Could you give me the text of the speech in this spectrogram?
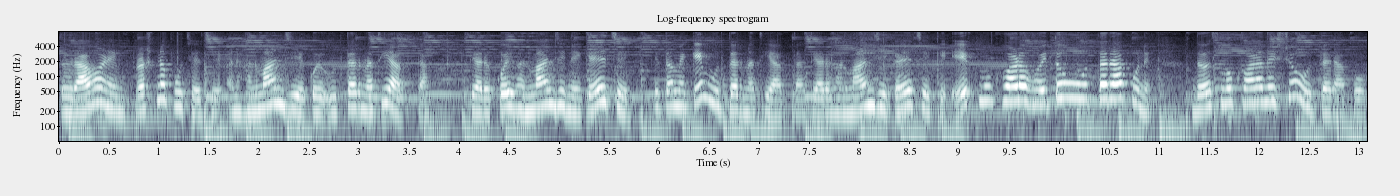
તો રાવણ એમ પ્રશ્ન પૂછે છે અને હનુમાનજીએ કોઈ ઉત્તર નથી આપતા. ત્યારે કોઈ હનુમાનજીને કહે છે કે, તમે કેમ ઉત્તર નથી આપતા? ત્યારે હનુમાનજી કહે છે કે, એક મુખવાળો હોય તો હું ઉત્તર આપું ને. દસ મુખવાળાને શું ઉત્તર આપો?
